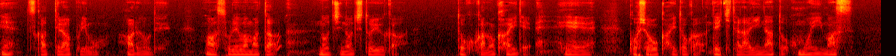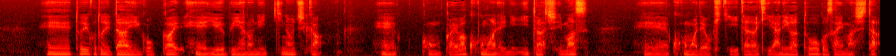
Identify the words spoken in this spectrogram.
ね使ってるアプリもあるのでまあそれはまた後々というかどこかの回で、えー、ご紹介とかできたらいいなと思います。えー、ということで第5回、えー、指輪の日記の時間、えー、今回はここまでにいたします、えここまでお聴きいただきありがとうございました。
